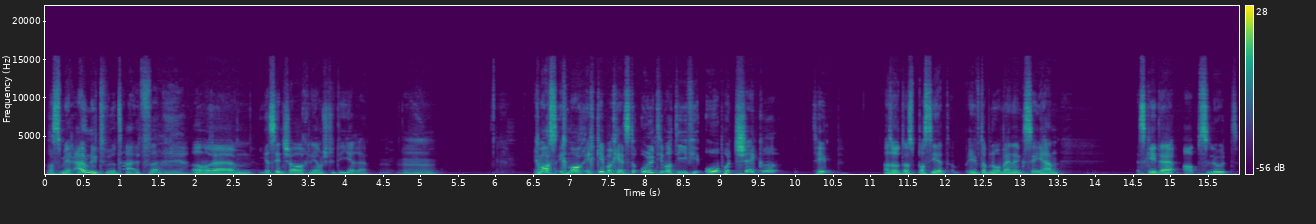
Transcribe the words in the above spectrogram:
Was mir auch nicht wird helfen. Aber ähm, ihr seid schon ein bisschen am Studieren. Ich, mach's, ich, mach, ich gebe euch jetzt den ultimative Oberchecker-Tipp. Also, das passiert, hilft aber nur, wenn ihr ihn gesehen habt. Es gibt eine absolut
